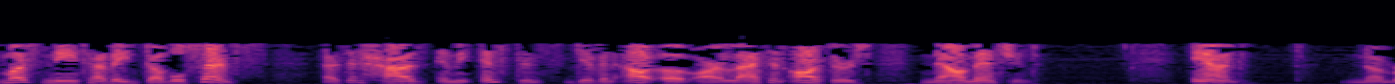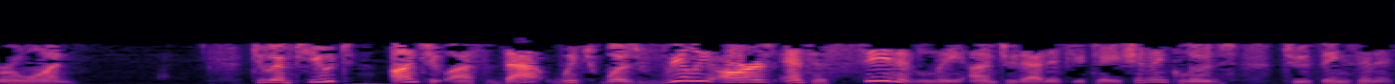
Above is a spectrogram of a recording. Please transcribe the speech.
must needs have a double sense, as it has in the instance given out of our Latin authors now mentioned. And, number one, to impute unto us that which was really ours antecedently unto that imputation includes two things in it.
